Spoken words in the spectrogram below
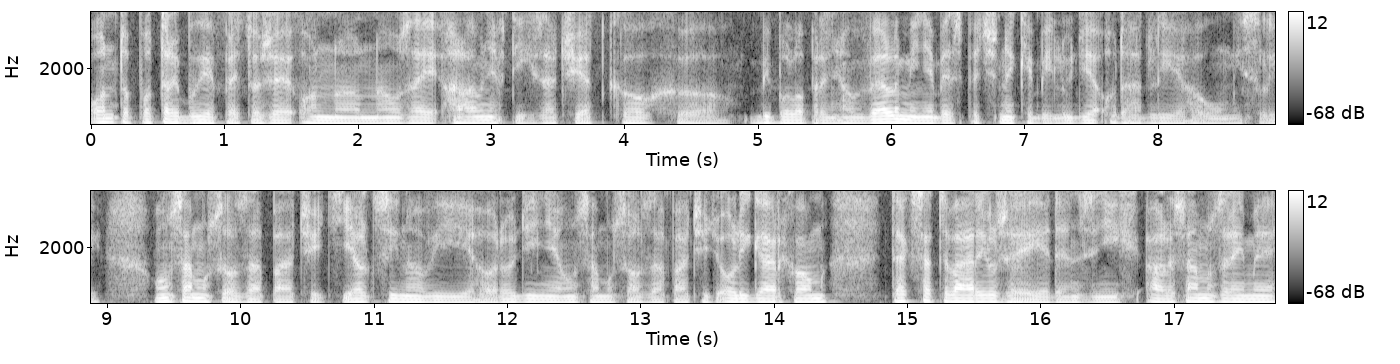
On to potrebuje, pretože on naozaj, hlavne v tých začiatkoch, eh, by bolo pre neho veľmi nebezpečné, keby ľudia odhadli jeho úmysly. On sa musel zapáčiť Jelcinovi, jeho rodine, on sa musel zapáčiť oligarchom, tak sa tváril, že je jeden z nich. Ale samozrejme,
